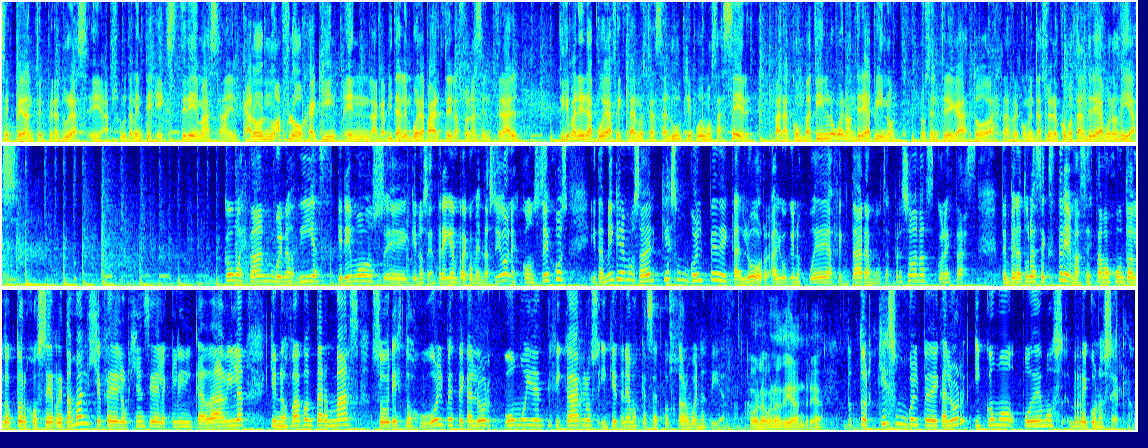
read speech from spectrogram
se esperan temperaturas eh, absolutamente extremas. ¿ah? El calor no afloja aquí en la capital, en buena parte de la zona central. ¿De qué manera puede afectar nuestra salud? ¿Qué podemos hacer para combatirlo? Bueno, Andrea Pino nos entrega todas las recomendaciones. ¿Cómo está Andrea? Buenos días. ¿Cómo están? Buenos días. Queremos eh, que nos entreguen recomendaciones, consejos y también queremos saber qué es un golpe de calor, algo que nos puede afectar a muchas personas con estas temperaturas extremas. Estamos junto al doctor José Retamal, jefe de la urgencia de la Clínica Dávila, quien nos va a contar más sobre estos golpes de calor, cómo identificarlos y qué tenemos que hacer. Doctor, buenos días. Hola, buenos días, Andrea. Doctor, ¿qué es un golpe de calor y cómo podemos reconocerlo?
